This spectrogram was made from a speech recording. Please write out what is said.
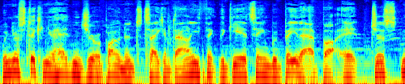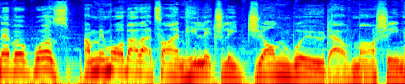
When you're sticking your head into your opponent to take him down, you think the guillotine would be there, but it just never was. I mean, what about that time he literally John Wooed out of Marcin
